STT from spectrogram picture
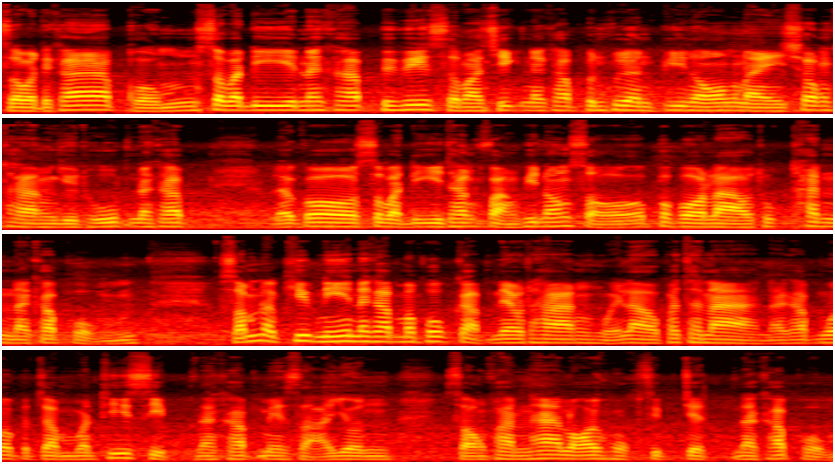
สวัสดีครับผมสวัสดีนะครับพี่ๆสมาชิกนะครับเพื่อนๆพี่น้องในช่องทาง YouTube นะครับแล้วก็สวัสดีทางฝั่งพี่น้องสปปลาวทุกท่านนะครับผมสำหรับคลิปนี้นะครับมาพบกับแนวทางหวยลาวพัฒนานะครับงวดประจำวันที่ 10นะครับเมษายน 2567 นะครับผม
